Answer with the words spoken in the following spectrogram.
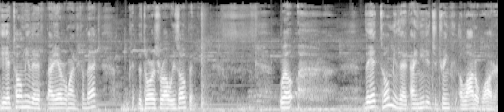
he had told me that if I ever wanted to come back, the doors were always open. Well, they had told me that I needed to drink a lot of water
